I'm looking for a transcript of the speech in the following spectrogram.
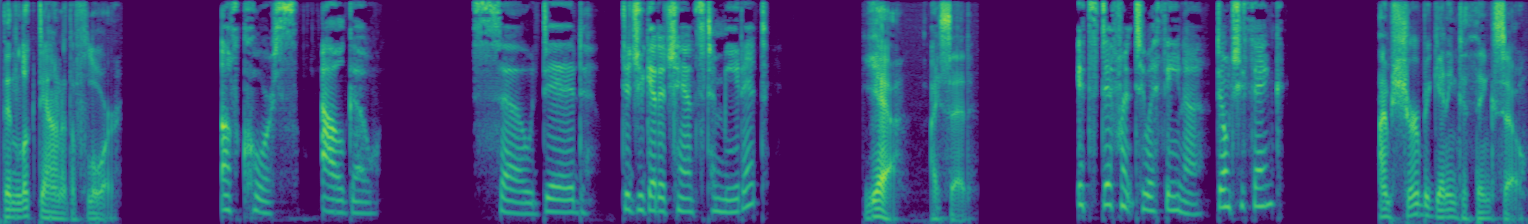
then looked down at the floor. Of course, Algo. So, did did you get a chance to meet it? Yeah, I said. It's different to Athena, don't you think? I'm sure beginning to think so,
